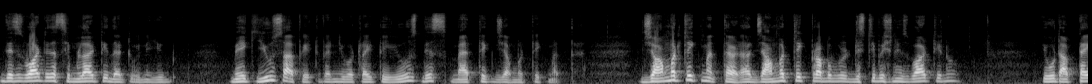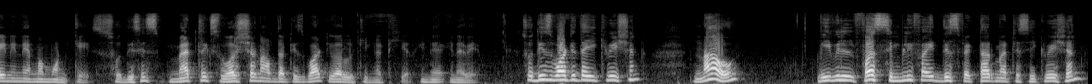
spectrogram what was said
This is what is the similarity that you, you make use of it when you try to use this matrix geometric method. Geometric method or geometric probability distribution is what you know you would obtain in MM1 case. So, this is matrix version of that is what you are looking at here in a, in a way. So, this is what is the equation. Now, we will first simplify this vector matrix equation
